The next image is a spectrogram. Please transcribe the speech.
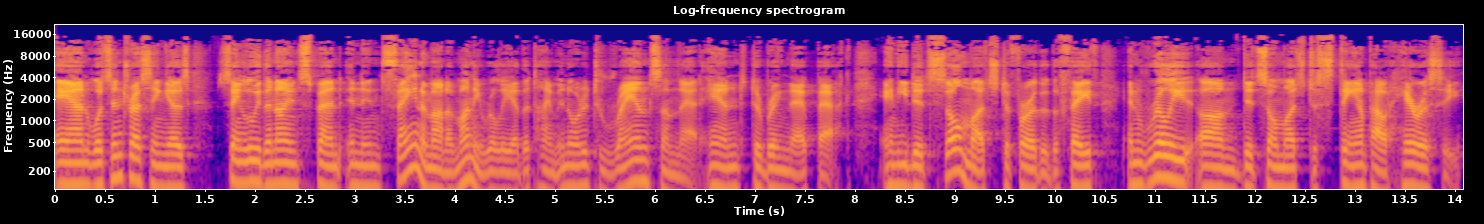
And what's interesting is St. Louis IX spent an insane amount of money really at the time in order to ransom that and to bring that back. And he did so much to further the faith and really um, did so much to stamp out heresy,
